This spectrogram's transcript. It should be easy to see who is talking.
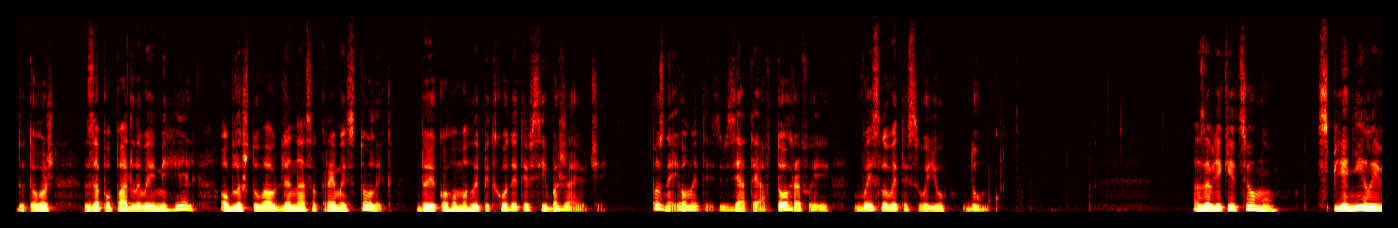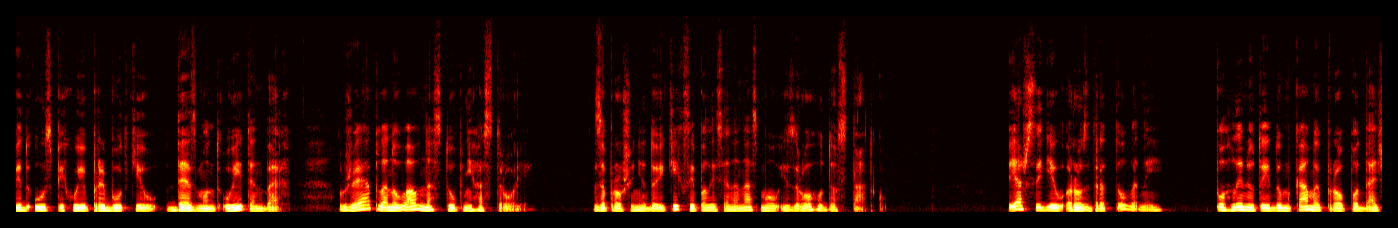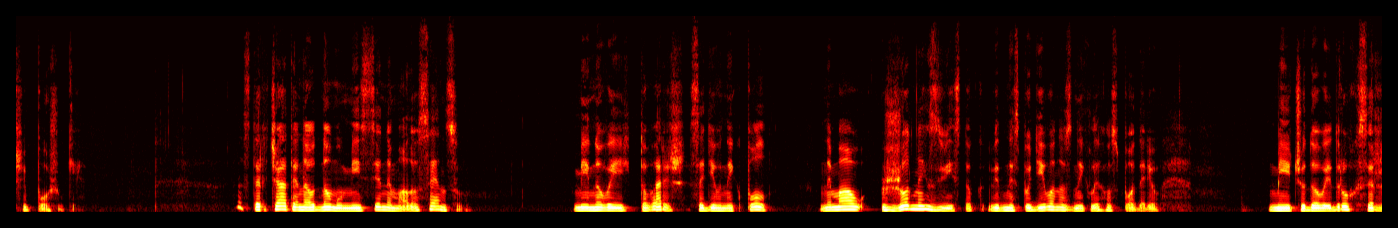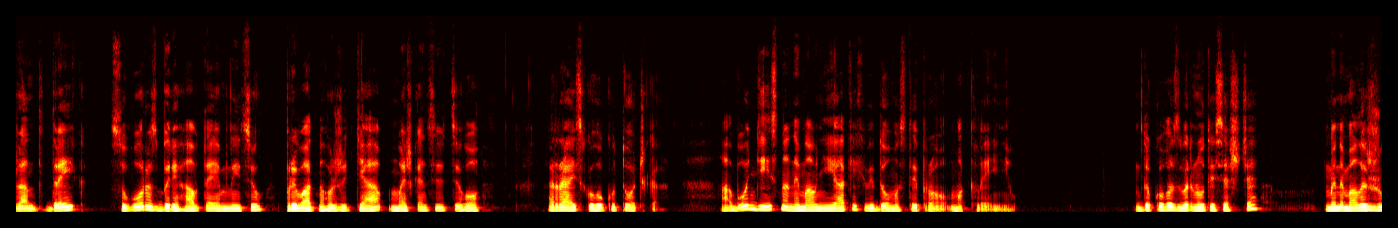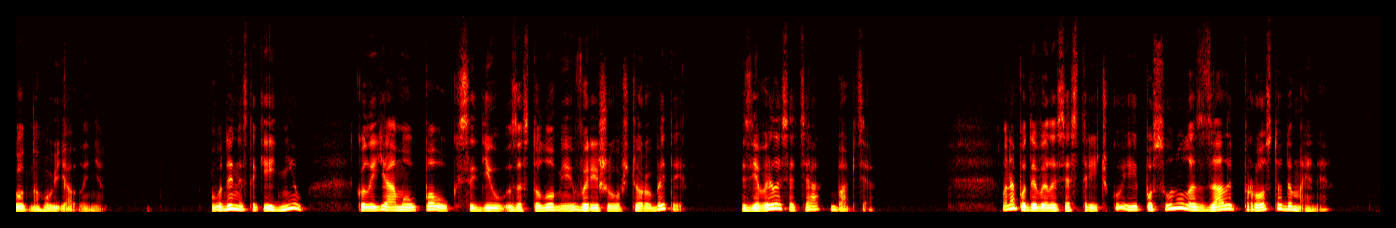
Speaker 1: До того ж, запопадливий Мігель облаштував для нас окремий столик, до якого могли підходити всі бажаючі, познайомитись, взяти автографи і висловити свою думку. Завдяки цьому сп'янілий від успіху і прибутків Дезмонд Уітенберг вже планував наступні гастролі, запрошення до яких сипалися на нас, мов із рогу достатку. Я ж сидів роздратований, поглинутий думками про подальші пошуки. Стерчати на одному місці не мало сенсу. Мій новий товариш, садівник Пол, не мав жодних звісток від несподівано зниклих господарів. Мій чудовий друг, сержант Дрейк, суворо зберігав таємницю приватного життя мешканців цього райського куточка, або дійсно не мав ніяких відомостей про Маклейнів. До кого звернутися ще, ми не мали жодного уявлення. В один із таких днів, коли я, мов паук, сидів за столом і вирішував, що робити, з'явилася ця бабця. Вона подивилася стрічку і посунула з зали просто до мене,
